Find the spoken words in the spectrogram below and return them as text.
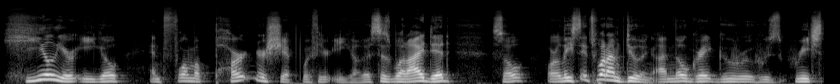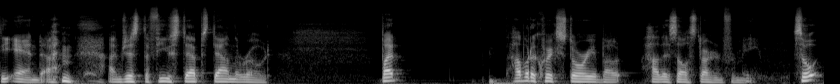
heal your ego, and form a partnership with your ego. This is what I did. So or at least it's what I'm doing. I'm no great guru who's reached the end. I'm I'm just a few steps down the road. But how about a quick story about how this all started for me? So,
